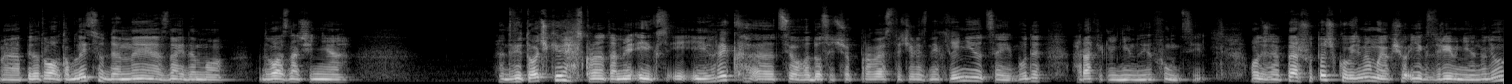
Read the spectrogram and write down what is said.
е, підготував таблицю, де ми знайдемо два значення, дві точки з координатами x і y. Е, Цього досить, щоб провести через них лінію. Це і буде графік лінійної функції. Отже, першу точку візьмемо, якщо x дорівнює 0,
